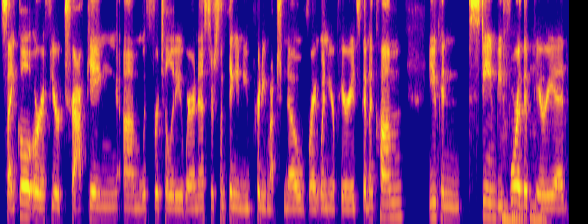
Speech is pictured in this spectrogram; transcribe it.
cycle or if you're tracking um, with fertility awareness or something and you pretty much know right when your period's going to come you can steam before mm-hmm, the mm-hmm. period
